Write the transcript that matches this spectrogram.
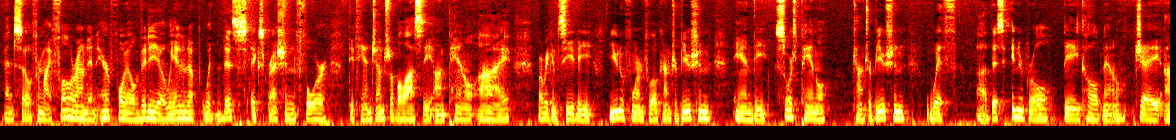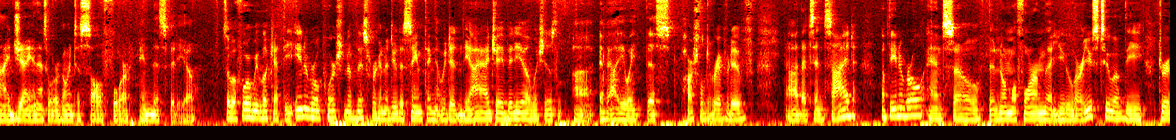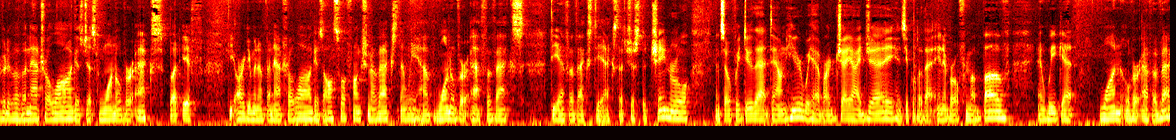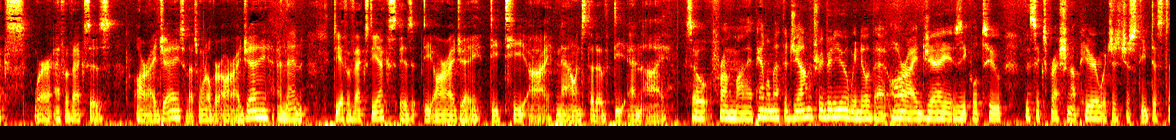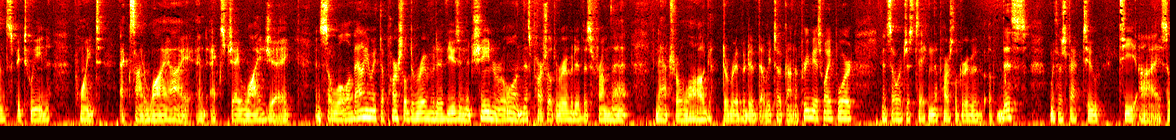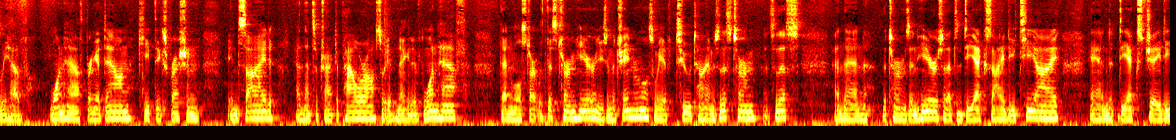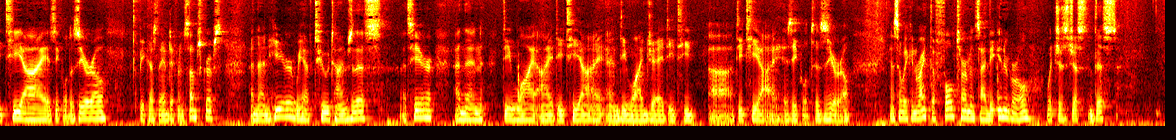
And so for my flow around an airfoil video, we ended up with this expression for the tangential velocity on panel I, where we can see the uniform flow contribution and the source panel contribution with uh, this integral being called now Jij, and that's what we're going to solve for in this video. So before we look at the integral portion of this, we're going to do the same thing that we did in the IIJ video, which is uh, evaluate this partial derivative uh, that's inside of the integral. And so the normal form that you are used to of the derivative of a natural log is just 1 over x. But if the argument of a natural log is also a function of x, then we have 1 over f of x df of x dx. That's just the chain rule. And so if we do that down here, we have our jij is equal to that integral from above, and we get 1 over f of x, where f of x is rij, so that's 1 over rij, and then df of x dx is drij dti now instead of dni. So from my panel method geometry video, we know that rij is equal to this expression up here, which is just the distance between point xi, yi, and xj, yj. And so we'll evaluate the partial derivative using the chain rule, and this partial derivative is from that natural log derivative that we took on the previous whiteboard. And so we're just taking the partial derivative of this with respect to ti. So we have 1 half, bring it down, keep the expression inside, and then subtract a power off, so we have negative 1 half. Then we'll start with this term here using the chain rule, so we have 2 times this term, that's this, and then the terms in here, so that's dxi dti, and dxj dti is equal to 0 because they have different subscripts. And then here we have 2 times this, that's here, and then dyi dti and dyj dt, uh, dti is equal to 0. And so we can write the full term inside the integral, which is just this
